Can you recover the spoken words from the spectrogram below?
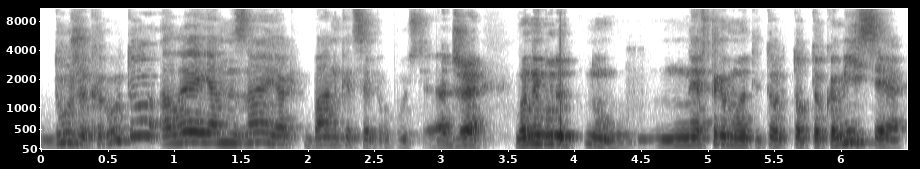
дуже круто, але я не знаю, як банки це пропустять. Адже вони будуть ну не втримувати, тобто комісія.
